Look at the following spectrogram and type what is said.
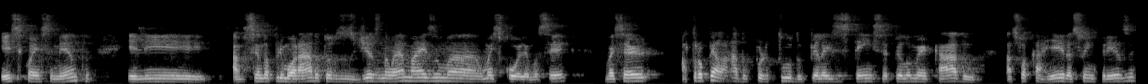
esse conhecimento, ele sendo aprimorado todos os dias, não é mais uma, uma escolha. Você vai ser atropelado por tudo, pela existência, pelo mercado, a sua carreira, a sua empresa,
